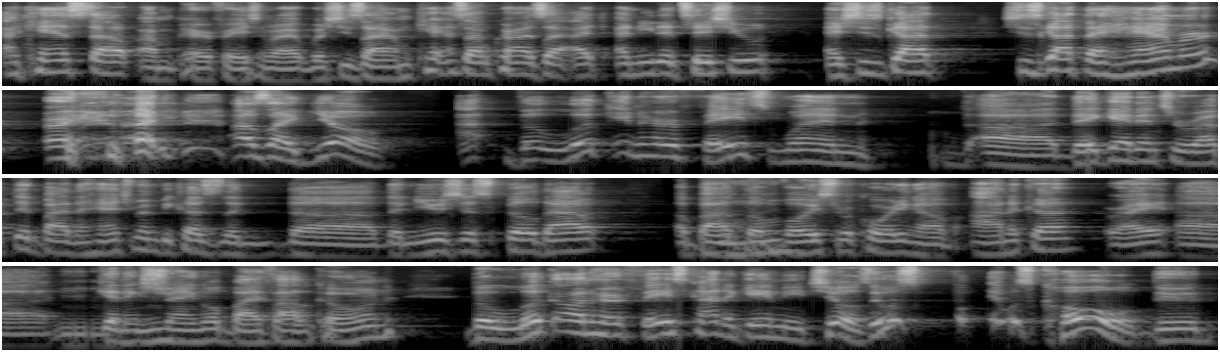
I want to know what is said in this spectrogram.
I can't stop. I'm paraphrasing, right? But she's like, I can't stop crying. It's like, I, I need a tissue and she's got she's got the hammer, right? like I was like, yo, I, the look in her face when uh, they get interrupted by the henchmen because the the the news just spilled out about mm-hmm. the voice recording of Annika, right? Uh, mm-hmm. getting strangled by Falcone. The look on her face kind of gave me chills. It was it was cold, dude.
